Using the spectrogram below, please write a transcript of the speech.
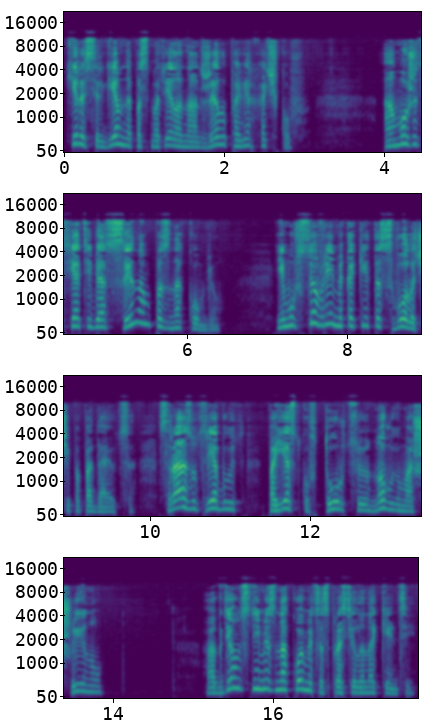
Кира Сергеевна посмотрела на Анжелу поверх очков. «А может, я тебя с сыном познакомлю?» Ему все время какие-то сволочи попадаются. Сразу требуют поездку в Турцию, новую машину. — А где он с ними знакомится? — спросил Иннокентий.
